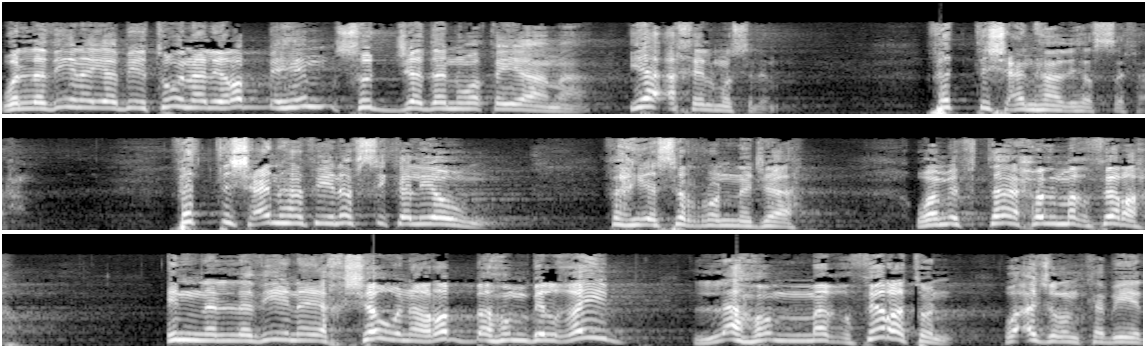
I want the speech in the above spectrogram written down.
والذين يبيتون لربهم سجدا وقياما. يا أخي المسلم فتش عن هذه الصفة. فتش عنها في نفسك اليوم. فهي سر النجاة ومفتاح المغفرة. إن الذين يخشون ربهم بالغيب لهم مغفرة وأجر كبير.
